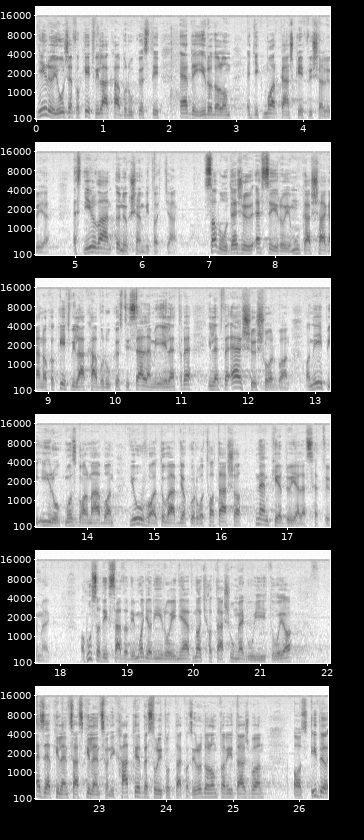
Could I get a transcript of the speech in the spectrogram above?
Nyírő József a két világháború közti erdélyi irodalom egyik markáns képviselője. Ezt nyilván önök sem vitatják. Szabó Dezső eszéírói munkásságának a két világháború közti szellemi életre, illetve elsősorban a népi írók mozgalmában jóval tovább gyakorolt hatása nem kérdőjelezhető meg. A 20. századi magyar írói nyelv nagy hatású megújítója, 1990-ig háttérbe szorították az irodalomtanításban, az, ide,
